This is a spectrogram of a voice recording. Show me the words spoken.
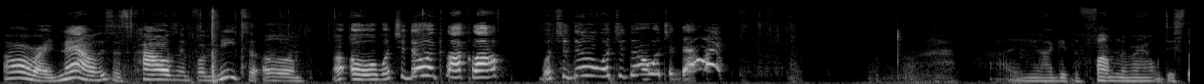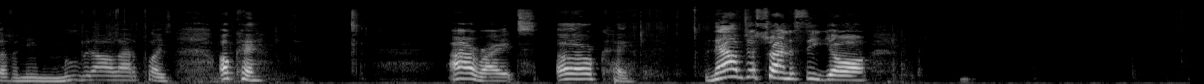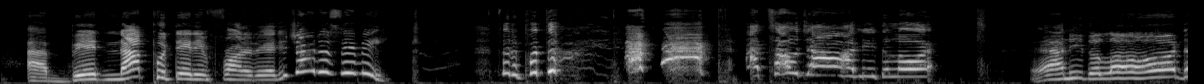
All right, now this is causing for me to, um, uh-oh, what you doing, Clock Clock? What you doing, what you doing, what you doing? I, you know, I get to fumbling around with this stuff and then move it all out of place. Okay. All right. Okay. Now I'm just trying to see y'all I bet not put that in front of there. Did y'all just see me? Put the... I told y'all I need the Lord. I need the Lord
